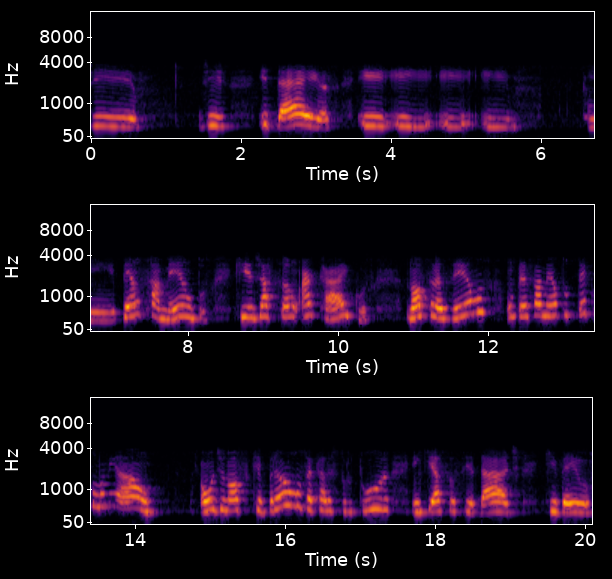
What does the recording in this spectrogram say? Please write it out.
de, de ideias e, e, e, e pensamentos que já são arcaicos, nós trazemos um pensamento decolonial, onde nós quebramos aquela estrutura em que a sociedade que veio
